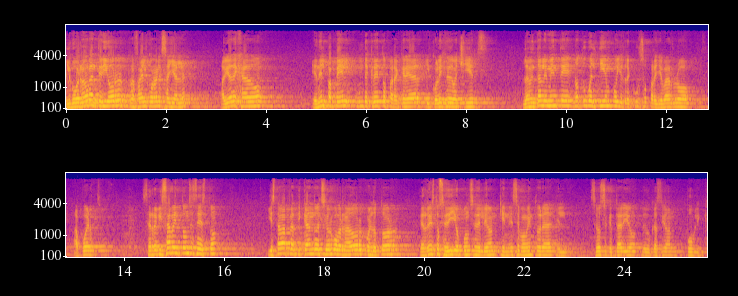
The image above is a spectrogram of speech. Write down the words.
El gobernador anterior, Rafael Corrales Ayala, había dejado en el papel un decreto para crear el colegio de bachilleres. Lamentablemente no tuvo el tiempo y el recurso para llevarlo a puerto. Se revisaba entonces esto y estaba platicando el señor gobernador con el doctor Ernesto Cedillo Ponce de León, quien en ese momento era el señor secretario de Educación Pública.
